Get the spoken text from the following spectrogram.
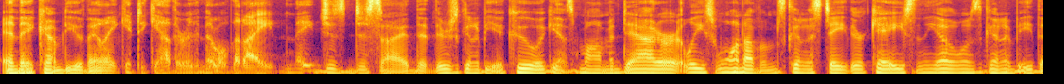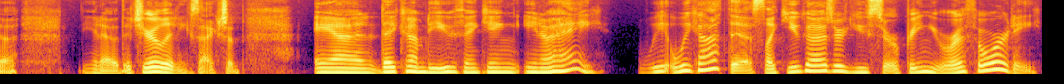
and they come to you, and they like get together in the middle of the night, and they just decide that there's going to be a coup against mom and dad, or at least one of them's going to state their case, and the other one's going to be the, you know, the cheerleading section, and they come to you thinking, you know, hey, we we got this. Like you guys are usurping your authority.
